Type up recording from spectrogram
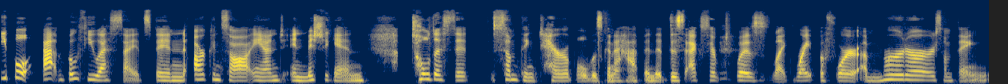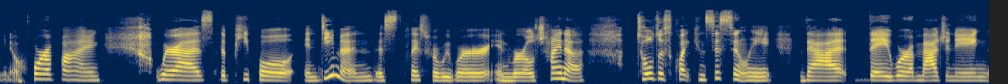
People at both US sites in Arkansas and in Michigan told us that something terrible was going to happen, that this excerpt was like right before a murder or something, you know, horrifying. Whereas the people in Dimen, this place where we were in rural China, told us quite consistently that they were imagining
